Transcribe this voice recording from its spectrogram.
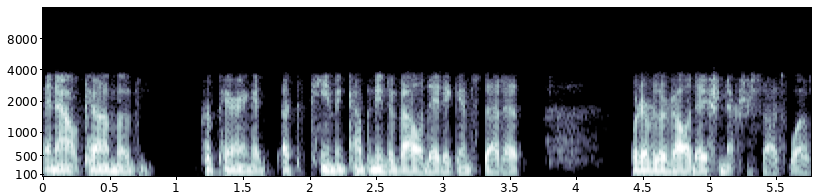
an outcome of preparing a, a team and company to validate against that at whatever their validation exercise was.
